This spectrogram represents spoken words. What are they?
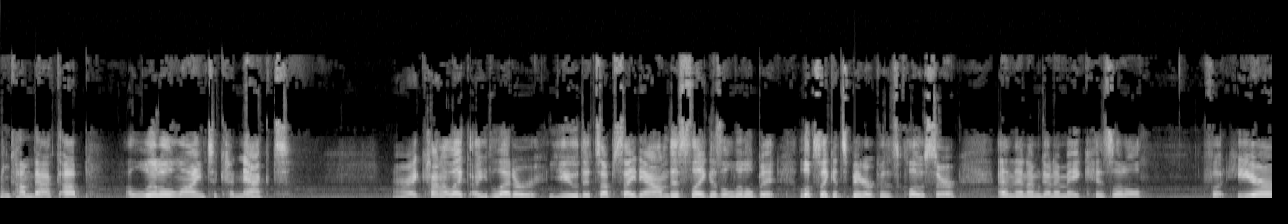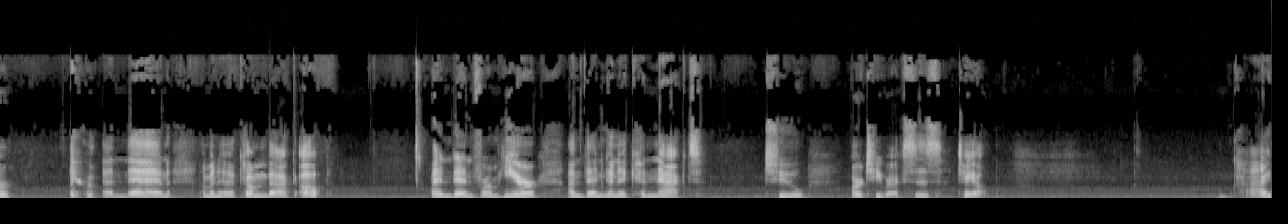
and come back up, a little line to connect, all right, kind of like a letter U that's upside down. This leg is a little bit, looks like it's bigger because it's closer, and then I'm going to make his little foot here, and then I'm going to come back up and then from here, I'm then going to connect to our T-Rex's tail. Okay,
